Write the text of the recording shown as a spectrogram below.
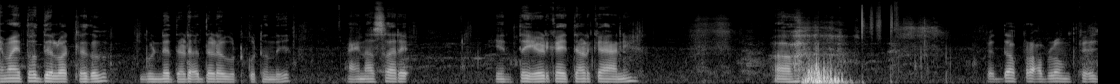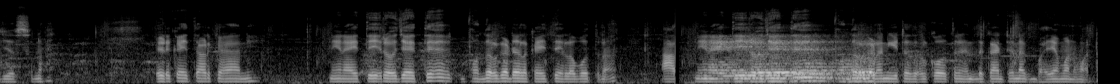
ఏమైతుందో తెలియట్లేదు గుండె దడ దడ కొట్టుకుంటుంది. అయినా సరే ఎంత ఏడికైతే అడికా అని పెద్ద ప్రాబ్లం ఫేస్ చేస్తున్నా. ఏడికైతే అడికా అని. నేనైతే ఈరోజు అయితే పొందలగడ్డలకైతే అయితే వెళ్ళబోతున్నా నేనైతే ఈరోజు అయితే పొందలగడ్డని గిట్ట తొలుకోబోతున్నా. ఎందుకంటే నాకు భయం అనమాట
